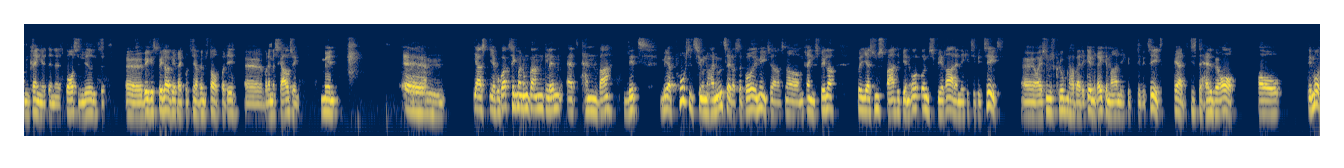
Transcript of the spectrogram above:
omkring øh, den uh, sportslige ledelse, øh, hvilke spillere vi rekrutterer, hvem står for det, øh, hvordan med scouting. Men øh, jeg, jeg kunne godt tænke mig nogle gange, Glenn, at han var lidt mere positiv, når han udtaler sig både i medier og sådan noget omkring spillere, fordi jeg synes bare, det bliver en ond spiral af negativitet, øh, og jeg synes, klubben har været igennem rigtig meget negativitet her det sidste halve år, og det må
